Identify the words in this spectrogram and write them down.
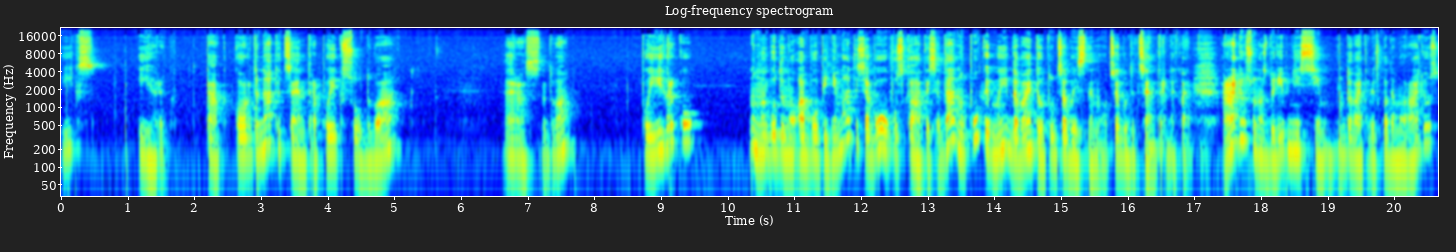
Х, Y. Так, координати центра по х 2. Раз, два. По Y Ну, ми будемо або підніматися, або опускатися. Да? Ну, поки ми давайте отут зависнемо. Оце буде центр нехай. Радіус у нас дорівнює 7. Ну, давайте відкладемо радіус.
